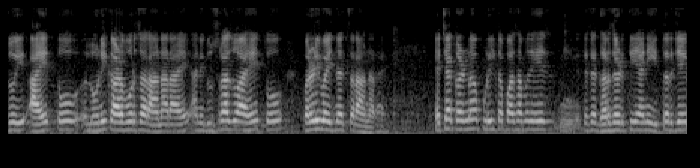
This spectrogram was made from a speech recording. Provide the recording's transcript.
जो आहे तो लोणी काळभोरचा राहणार आहे आणि दुसरा जो आहे तो परळी वैजनाथचा राहणार आहे. याच्याकडनं पुढील तपासामध्ये हे त्याच्या घरझडती आणि इतर जे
